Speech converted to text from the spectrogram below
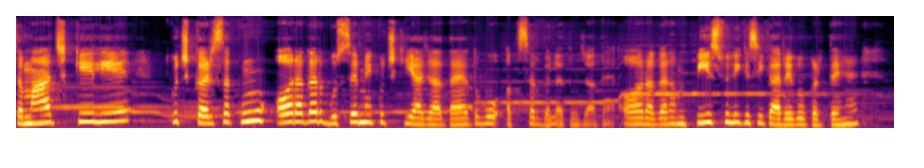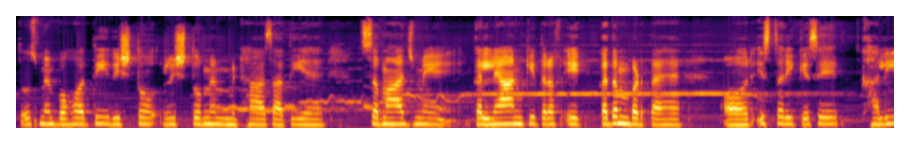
समाज के लिए कुछ कर सकूँ और अगर गुस्से में कुछ किया जाता है तो वो अक्सर गलत हो जाता है। और अगर हम पीसफुली किसी कार्य को करते हैं तो उसमें बहुत ही रिश्तों रिश्तों में मिठास आती है। समाज में कल्याण की तरफ़ एक कदम बढ़ता है और इस तरीके से खाली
